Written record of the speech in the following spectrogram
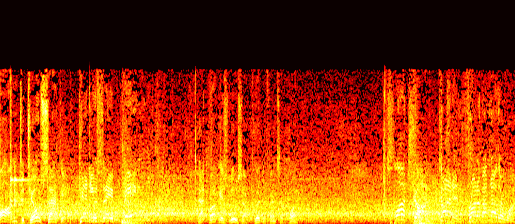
On to Joe Sakic. Can you say ping? That puck is loose. A good defensive play. Slot shot. Got in front of another one.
